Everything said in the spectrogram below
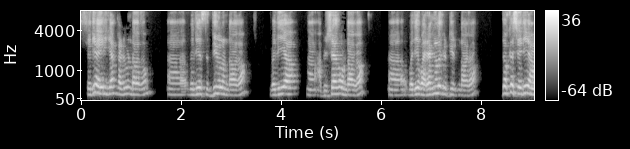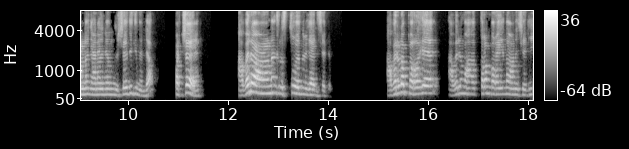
ശരിയായിരിക്കാം കഴിവുണ്ടാകാം വലിയ സിദ്ധികൾ ഉണ്ടാകാം വലിയ അഭിഷേകം ഉണ്ടാകാം വലിയ വരങ്ങൾ കിട്ടിയിട്ടുണ്ടാകാം. ഇതൊക്കെ ശരിയാണ്. ഞാൻ അതിനെ നിഷേധിക്കുന്നില്ല. പക്ഷേ അവരാണ് ക്രിസ്തു എന്ന് വിചാരിച്ചേക്കും. അവരുടെ പിറകെ അവർ മാത്രം പറയുന്നതാണ് ശരി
